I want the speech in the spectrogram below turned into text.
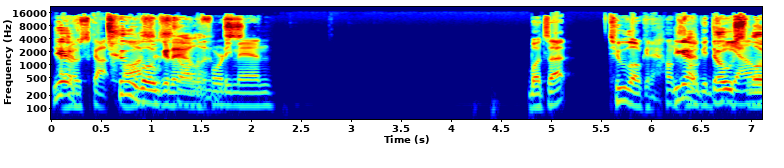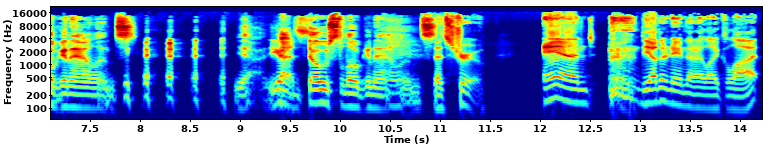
You I know Scott two Foss is Logan still on Allens. the forty man. What's that? Two Logan Allens. You got Logan dose Allen. Logan Allens. yeah, you got Yes. dose Logan Allens. That's true. And the other name that I like a lot,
